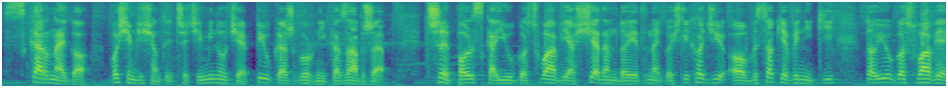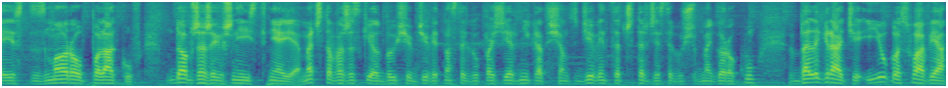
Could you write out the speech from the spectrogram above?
z karnego w 83 minucie. Piłkarz Górnika Zabrze. 3. Polska Jugosławia 7 do 1. Jeśli chodzi o wysokie wyniki, to Jugosławia jest zmorą Polaków. Dobrze, że już nie istnieje. Mecz towarzyski odbył się 19 października 1947 roku w Belgradzie i Jugosławia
